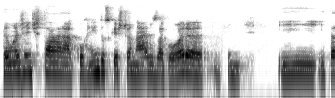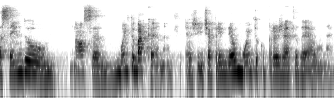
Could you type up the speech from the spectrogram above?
Então a gente está correndo os questionários agora, enfim, e está sendo, nossa, muito bacana. A gente aprendeu muito com o projeto dela, né?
